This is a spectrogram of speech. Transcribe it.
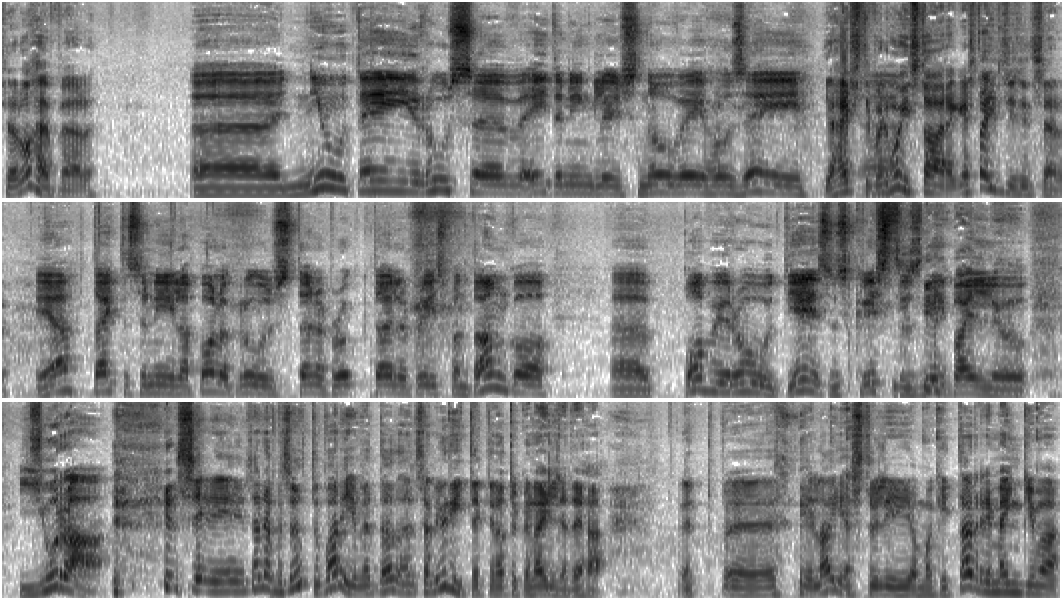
seal vahepeal. Uh, New Day, Rusev, Aiden English, No Way Jose. ja hästi palju muid staare, kes tantsisid seal. jah, Titus O'Neill, Apollo Crews, Tanner Brook, Tyler Breeze, Fandango uh,, Bobby Roode, Jeesus Kristus, nii palju jura. see selles mõttes õhtu parim, et seal üritati natuke nalja teha. et äh, laias tuli oma kitarri mängima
